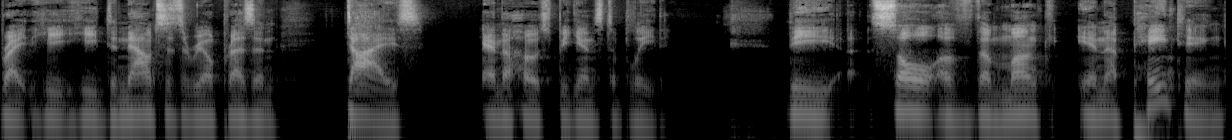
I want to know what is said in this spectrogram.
right, he he denounces the real present, dies, and the host begins to bleed. The soul of the monk in a painting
